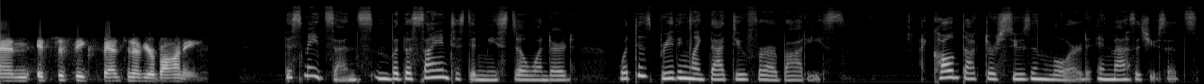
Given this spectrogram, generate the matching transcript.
and it's just the expansion of your body. This made sense, but the scientist in me still wondered what does breathing like that do for our bodies? I called Dr. Susan Lord in Massachusetts.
